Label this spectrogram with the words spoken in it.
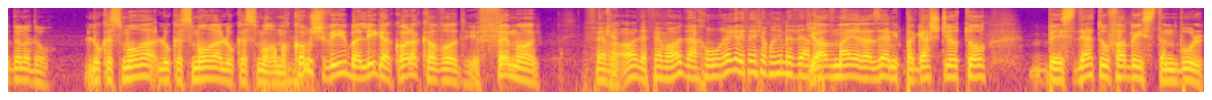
גדול הדור. לוקאס מורה, לוקאס מורה, לוקאס מורה. מקום שביעי בליגה, כל הכבוד, יפה מאוד. יפה כן. מאוד, יפה מאוד, ואנחנו רגע לפני שאנחנו נותנים איזה... יואב מאייר הזה, אני פגשתי אותו בשדה התעופה באיסטנבול.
